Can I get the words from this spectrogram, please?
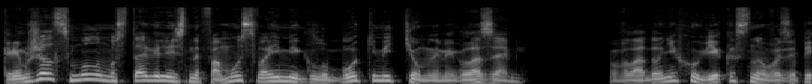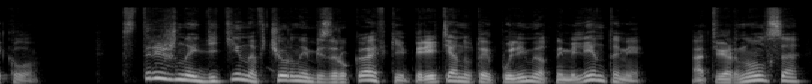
Кремжал с Мулом уставились на Фому своими глубокими темными глазами. В ладонях у Вика снова запекло. Стриженный детина в черной безрукавке, перетянутой пулеметными лентами, отвернулся,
